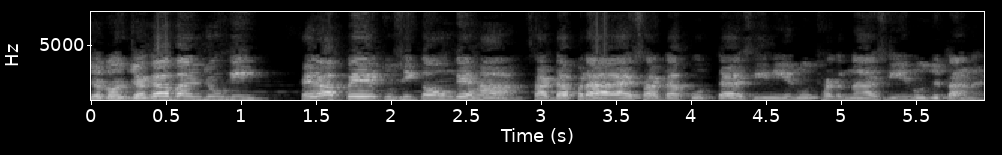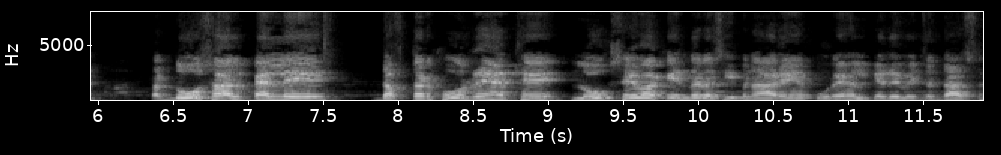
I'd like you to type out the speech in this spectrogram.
ਜਦੋਂ ਜਗ੍ਹਾ ਬਣ ਜੂਗੀ, ਫਿਰ ਆਪੇ ਤੁਸੀਂ ਕਹੋਗੇ, ਹਾਂ, ਸਾਡਾ ਭਰਾ ਹੈ, ਸਾਡਾ ਪੁੱਤ ਹੈ, ਅਸੀਂ ਨਹੀਂ ਇਹਨੂੰ ਛੱਡਣਾ, ਅਸੀਂ ਇਹਨੂੰ ਜਿਤਾਣਾ ਹੈ। ਤਾਂ 2 ਸਾਲ ਪਹਿਲੇ ਦਫ਼ਤਰ ਖੋਲ ਰਹੇ ਹਾਂ ਇੱਥੇ, ਲੋਕ ਸੇਵਾ ਕੇਂਦਰ ਅਸੀਂ ਬਣਾ ਰਹੇ ਹਾਂ ਪੂਰੇ ਹਲਕੇ ਦੇ ਵਿੱਚ 10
